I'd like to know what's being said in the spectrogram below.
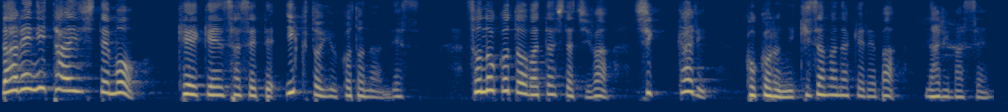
誰に対しても経験させていくということなんです。そのことを私たちはしっかり心に刻まなければなりません。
